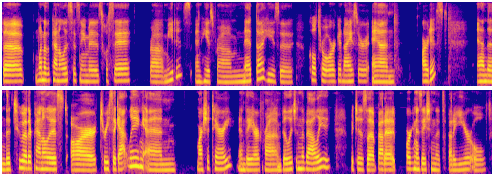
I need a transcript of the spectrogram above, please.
the one of the panelists, his name is Jose Ramirez, and he is from NETA. He is a cultural organizer and artist. And then the two other panelists are Teresa Gatling and Marcia Terry, and they are from Village in the Valley, which is about a organization that's about a year old.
